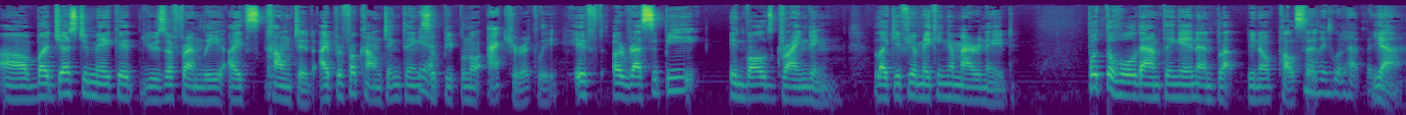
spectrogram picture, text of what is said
uh, but just to make it user friendly, I counted. I prefer counting things so people know accurately. If a recipe involves grinding, like if you're making a marinade, put the whole damn thing in and you know pulse it. Nothing will happen, Yeah.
